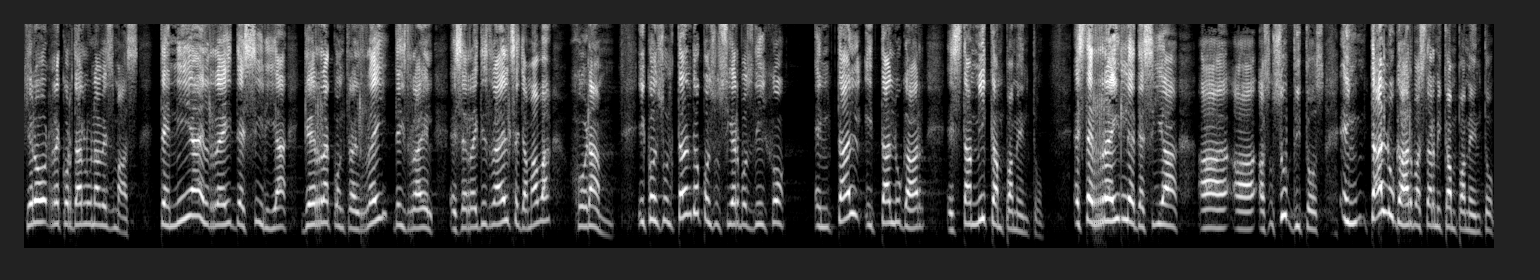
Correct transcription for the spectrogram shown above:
Quiero recordarlo una vez más. tenía el rey de Siria guerra contra el rey de Israel. Ese rey de Israel se llamaba Joram. Y consultando con sus siervos dijo, en tal y tal lugar está mi campamento. Este rey le decía a, sus súbditos, en tal lugar va a estar mi campamento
